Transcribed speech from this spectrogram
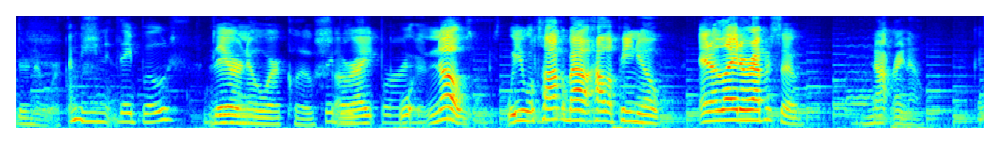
they're nowhere close. I mean, they both. They are nowhere close. All right. All both right. burn W- No, we will talk about jalapeno in a later episode. Not right now. Okay.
